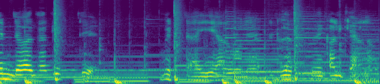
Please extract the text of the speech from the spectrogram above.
എന്റെ വക ഗിഫ്റ്റ് മിഠായി അതുപോലെ ഡ്രസ്സ് കളിക്കാനുള്ളതൊക്കെയായിരുന്നു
